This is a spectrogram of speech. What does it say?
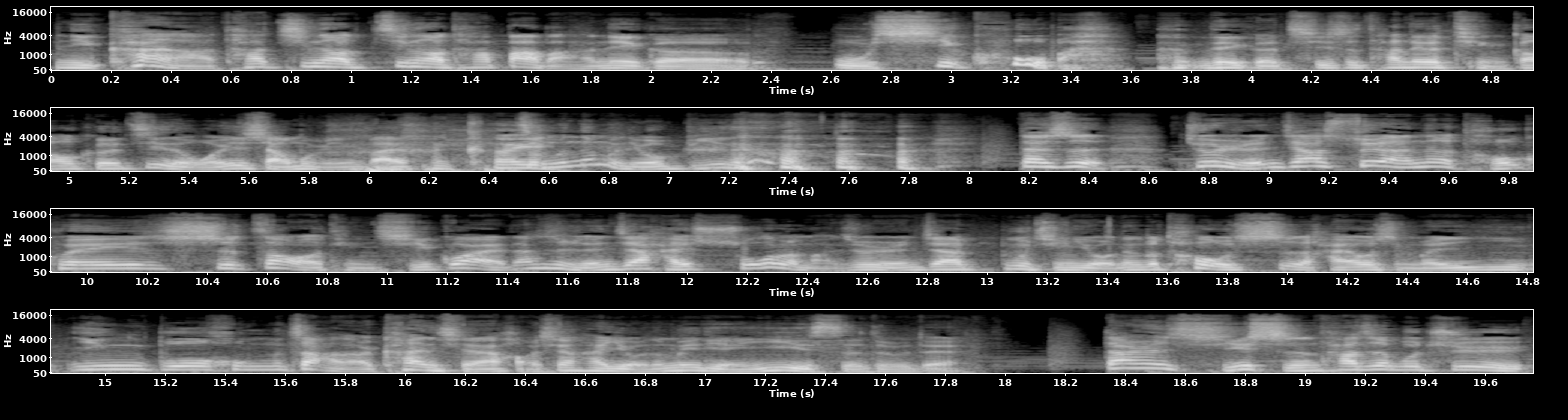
你看啊，他进到进到他爸爸那个武器库吧，那个其实他那个挺高科技的，我也想不明白 怎么那么牛逼呢？但是就是人家虽然那个头盔是造的挺奇怪，但是人家还说了嘛，就是人家不仅有那个透视，还有什么音音波轰炸的，看起来好像还有那么一点意思，对不对？但是其实他这部剧。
